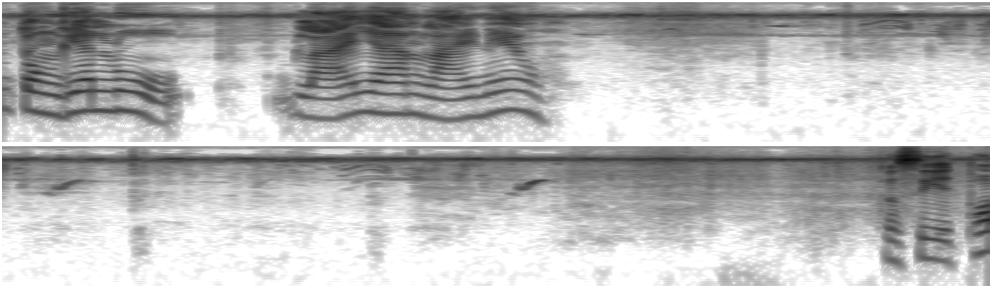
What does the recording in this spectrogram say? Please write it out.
มันต้องเรียนรู้หลายอย่างหลายแนวเกษตรพ่อ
